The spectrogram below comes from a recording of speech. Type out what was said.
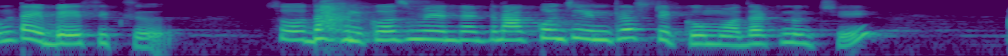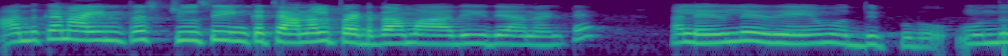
ఉంటాయి బేసిక్స్. సో దానికోసం ఏంటంటే నాకు కొంచెం ఇంట్రెస్ట్ ఎక్కువ మొదటి నుంచి. అందుకని ఆ ఇంట్రెస్ట్ చూసి ఇంకా ఛానల్ పెడదామా అది ఇది అని అంటే "ఆ, లేదు లేదు ఏం వద్దు ఇప్పుడు. ముందు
